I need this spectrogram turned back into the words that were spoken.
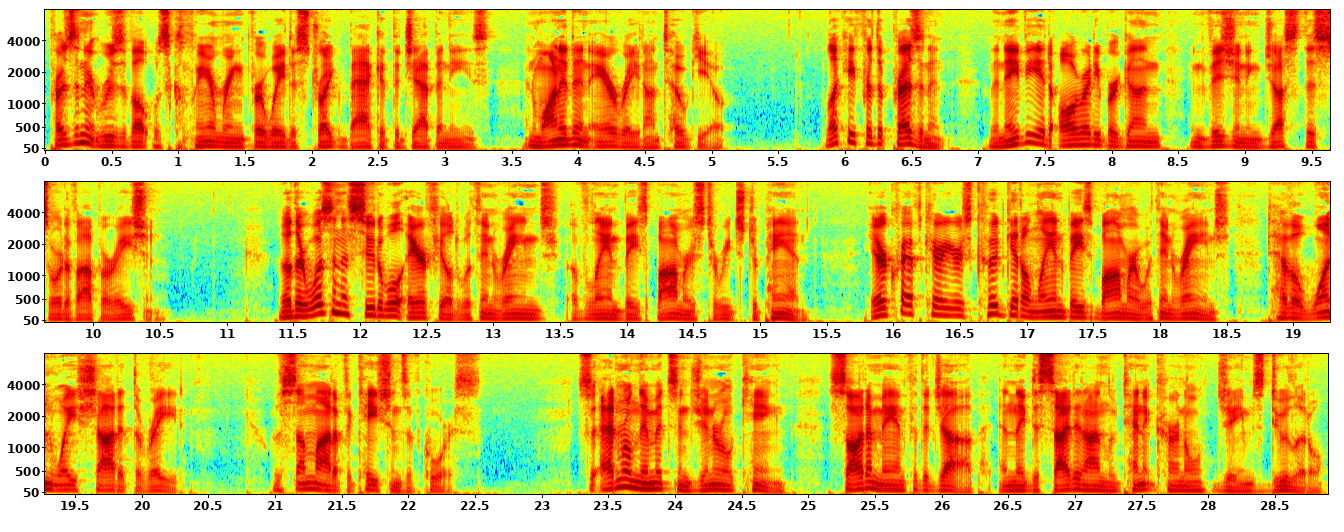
President Roosevelt was clamoring for a way to strike back at the Japanese and wanted an air raid on Tokyo. Lucky for the president, the Navy had already begun envisioning just this sort of operation. Though there wasn't a suitable airfield within range of land based bombers to reach Japan, aircraft carriers could get a land based bomber within range to have a one way shot at the raid, with some modifications, of course. So Admiral Nimitz and General King sought a man for the job, and they decided on Lieutenant Colonel James Doolittle.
